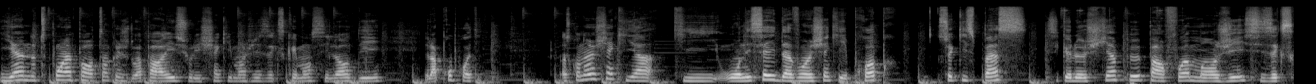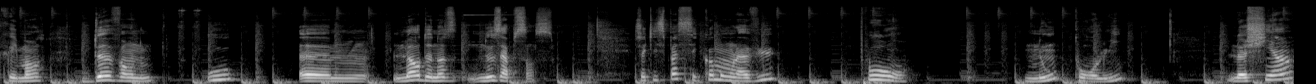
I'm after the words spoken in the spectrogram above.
Il y a un autre point important que je dois parler sur les chiens qui mangent les excréments, c'est lors des, de la propreté. Lorsqu'on a un chien qui a, qui, on essaye d'avoir un chien qui est propre, ce qui se passe, c'est que le chien peut parfois manger ses excréments devant nous ou euh, lors de nos, absences. Ce qui se passe, c'est comme on l'a vu, pour nous, pour lui, le chien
